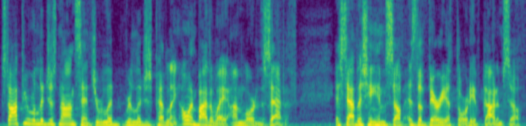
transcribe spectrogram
Stop your religious nonsense, your religious peddling. Oh, and by the way, I'm Lord of the Sabbath, establishing himself as the very authority of God himself.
